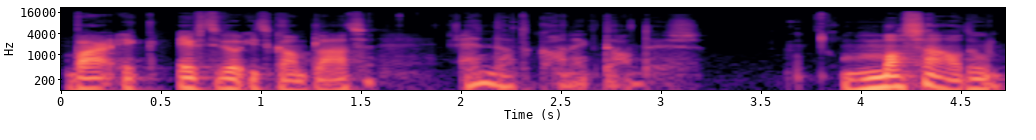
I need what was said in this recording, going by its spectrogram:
waar ik eventueel iets kan plaatsen. En dat kan ik dan dus massaal doen.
